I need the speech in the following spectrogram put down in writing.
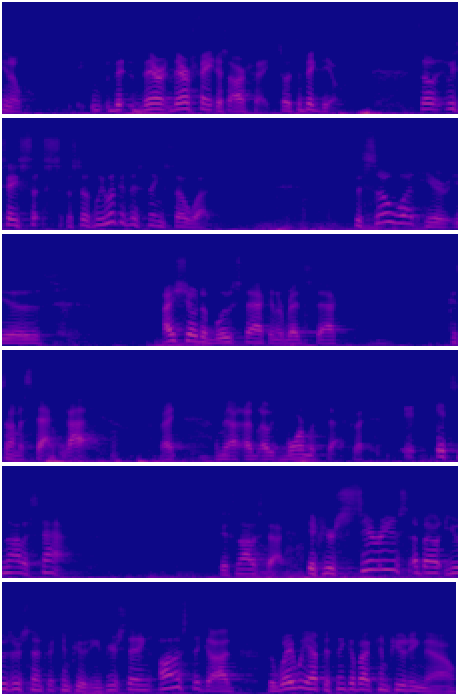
you know, their, their fate is our fate. So it's a big deal. So we say, so, so we look at this thing, so what? The so what here is I showed a blue stack and a red stack because I'm a stack guy, right? I mean, I, I was born with stacks, right? It, it's not a stack. It's not a stack. If you're serious about user centric computing, if you're saying, honest to God, the way we have to think about computing now,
